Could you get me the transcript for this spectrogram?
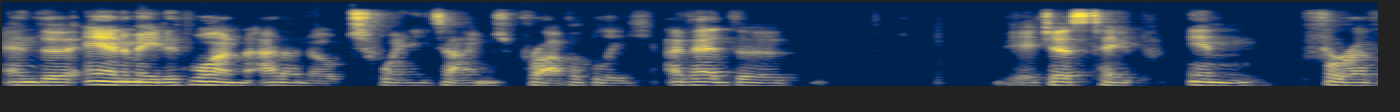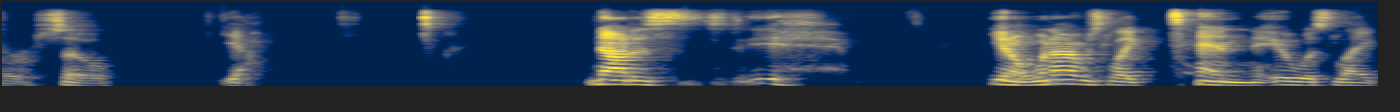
and the animated one, I don't know, 20 times probably. I've had the VHS tape in forever, so yeah. Not as, you know, when I was like 10, it was like,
